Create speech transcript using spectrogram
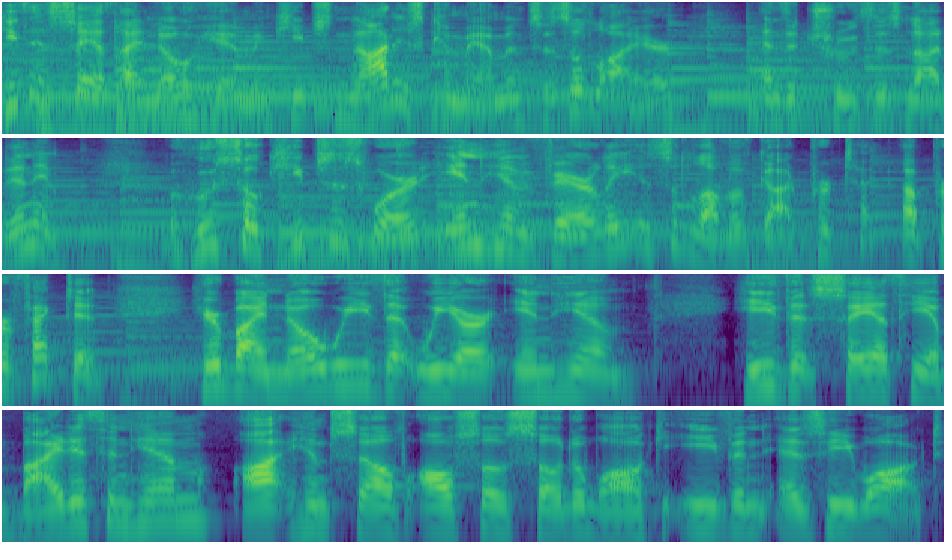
He that saith I know him and keeps not his commandments is a liar, and the truth is not in him. But whoso keeps his word, in him verily is the love of God uh, perfected. Hereby know we that we are in him. He that saith he abideth in him ought himself also so to walk, even as he walked.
